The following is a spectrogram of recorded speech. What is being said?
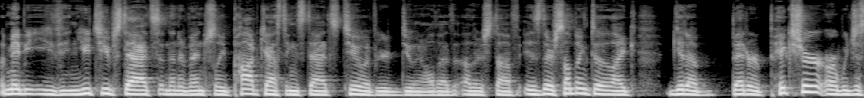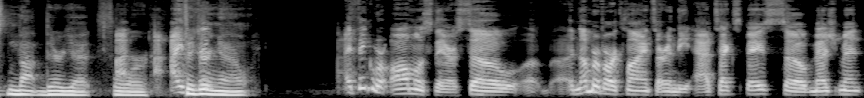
maybe even YouTube stats and then eventually podcasting stats too if you're doing all that other stuff. Is there something to like get a better picture or are we just not there yet for I, I figuring think, out? I think we're almost there. So uh, a number of our clients are in the ad tech space. So measurement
